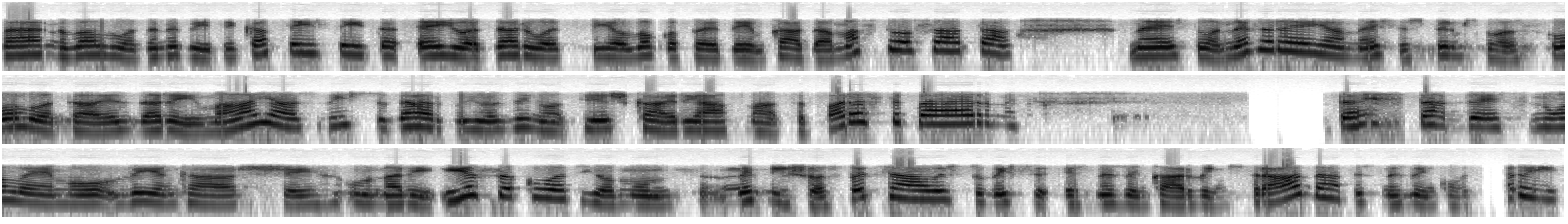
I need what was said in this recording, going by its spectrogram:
bērnu valoda nebija tik attīstīta, ejot darot pie logopēdiem kādā mazpilsētā. Mēs to nevarējām, es pirms to skolotāju es darīju mājās visu darbu, jo zinot tieši, kā ir jāapmāca parasti bērni. Tad es nolēmu vienkārši un arī iesakot, jo mums nebija šo speciālistu, visi, es nezinu, kā ar viņu strādāt, es nezinu, ko darīt,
